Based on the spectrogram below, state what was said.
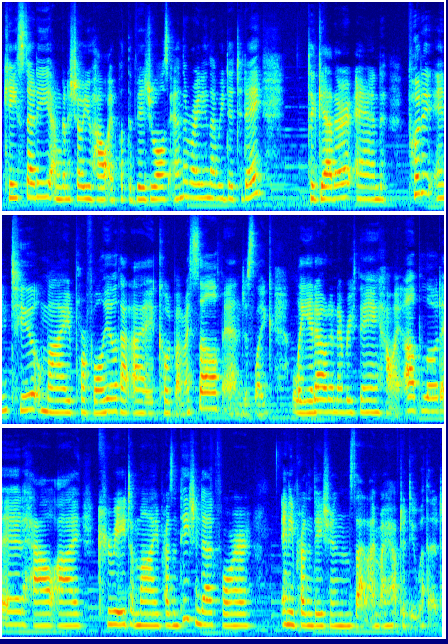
case study. I'm going to show you how I put the visuals and the writing that we did today together and put it into my portfolio that I code by myself and just like lay it out and everything, how I upload it, how I create my presentation deck for any presentations that I might have to do with it.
